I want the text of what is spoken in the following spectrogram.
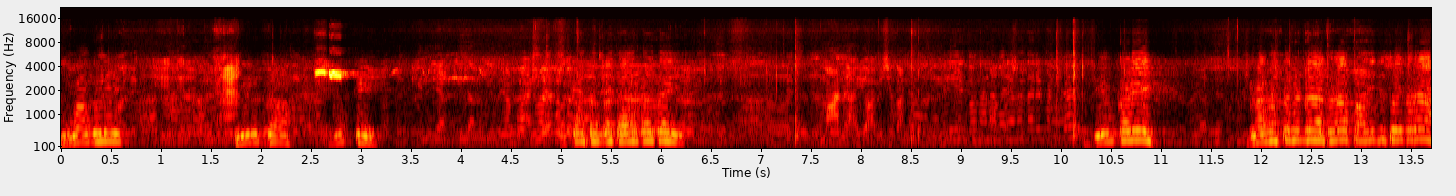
वांदोले विरुद्ध मुक्ते. आता संघ तयार करत आहे. देवकडे. ग्रामस्थ मंडळ जरा पाण्याची सोय करा.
